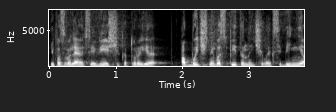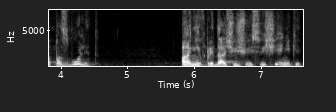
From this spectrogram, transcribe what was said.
и позволяют себе вещи, которые обычный воспитанный человек себе не позволит – а они в придачу еще и священники.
